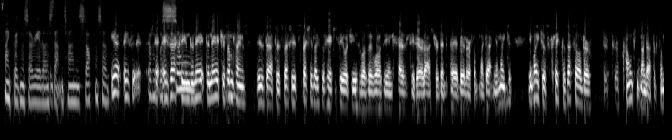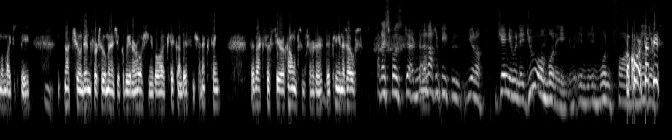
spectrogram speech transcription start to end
thank goodness I realised that in time and stopped myself. Yeah, ex- exactly. So and the, na- the nature sometimes is that, especially especially like the HSE, what Jesus was, I was he in casualty there last year, didn't pay a bill or something like that. And you might you might just click because that's all they're, they're counting on that. But someone might just be mm. not tuned in for two minutes. You could be in a rush and you go, I click on this, and your next thing they've access to your account and sure they, they clean it out. And I suppose a lot of people, you know, genuinely do owe money in, in one form of course, or another. That's it.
